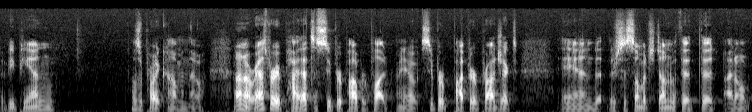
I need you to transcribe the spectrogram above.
a VPN. Those are probably common though. I don't know. Raspberry Pi. That's a super popular plot. You know, super popular project, and there's just so much done with it that I don't.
